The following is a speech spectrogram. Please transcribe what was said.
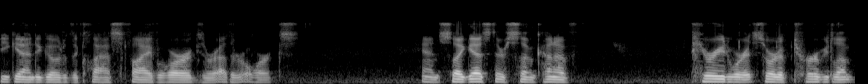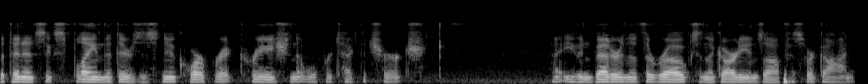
began to go to the class five orgs or other orgs. And so I guess there's some kind of period where it's sort of turbulent, but then it's explained that there's this new corporate creation that will protect the church. Uh, even better that the rogues and the guardian's office are gone.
